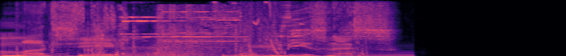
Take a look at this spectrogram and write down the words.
Макси Бизнес.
